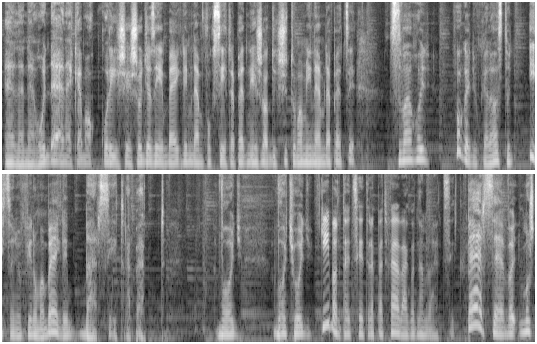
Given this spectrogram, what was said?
ellene, hogy de nekem akkor is, és hogy az én beiglim nem fog szétrepedni, és addig sütöm, amíg nem repedsz. Szóval, hogy fogadjuk el azt, hogy iszonyú a beiglim, bár szétrepett vagy, vagy hogy... Kibont egy szétrepet, felvágod, nem látszik. Persze, vagy most,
